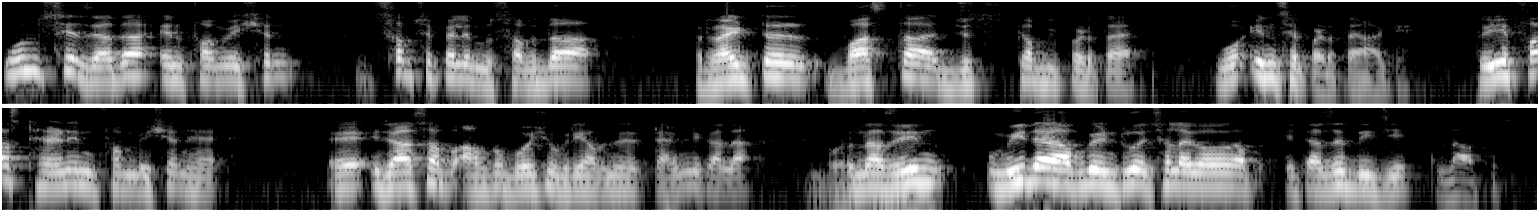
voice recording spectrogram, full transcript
उनसे ज़्यादा इन्फॉर्मेशन सबसे पहले मुसवदा राइटर वास्ता जिसका भी पढ़ता है वो इनसे पढ़ता है आगे। तो ये फ़र्स्ट हैंड इन्फॉर्मेशन है। ए, इजाज़ साहब आपको बहुत शुक्रिया आपने टाइम निकाला। तो नाजरीन उम्मीद है आपको इंटरव्यू अच्छा लगा होगा आप इजाज़त दीजिए। अल्लाह हाफिज़।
